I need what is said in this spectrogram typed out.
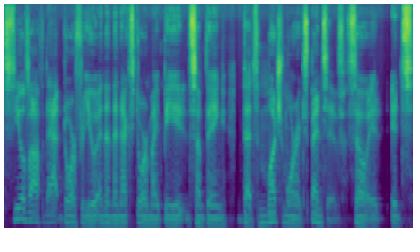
seals off that door for you and then the next door might be something that's much more expensive so it it's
